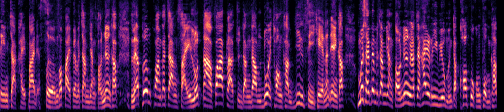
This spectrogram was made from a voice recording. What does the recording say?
ตีนจากไข่ปลาเนี่ยเสริมเข้าไปเป็นประจำอย่างต่อเนื่องครับและเพิ่มความกระจ่างใสลดอาฝ้ากระจุดด่างดำด้วยทองคำ 24K นั่นเองครับเมื่อใช้เป็นประจำอย่างต่อเนื่องนะจะให้รีวิวเหมือนกับครอบครัวของผมครับ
